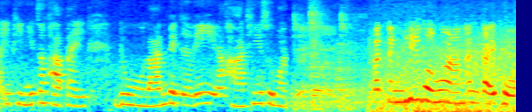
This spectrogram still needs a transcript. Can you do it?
อีพีนี้จะพาไปดูร้านเบเกอรี่นะคะ ที่สุวรรณมันเป็นที่เมืองวางอันไกลโพ้น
